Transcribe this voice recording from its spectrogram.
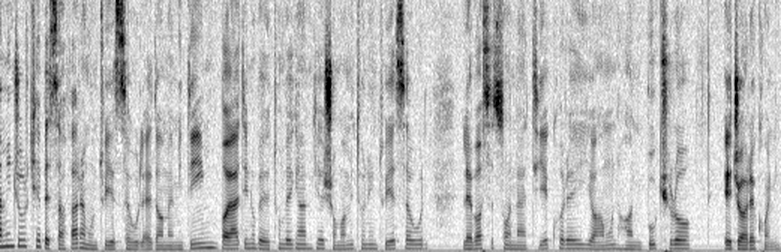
همینجور که به سفرمون توی سئول ادامه میدیم باید اینو بهتون بگم که شما می‌تونین توی سئول لباس سنتی کره یا همون هانبوک رو اجاره کنین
